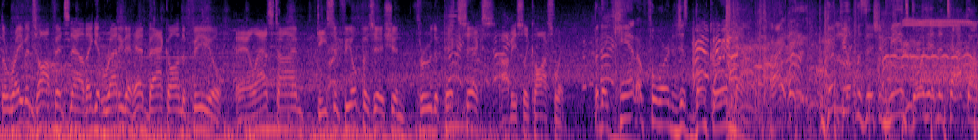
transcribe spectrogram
The Ravens offense now, they get ready to head back on the field. And last time, decent field position through the pick six, obviously costly but they can't afford to just bunker in now. All right, good field position means go ahead and attack on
